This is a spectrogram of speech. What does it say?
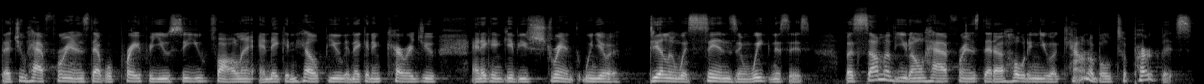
that you have friends that will pray for you, see you falling, and they can help you and they can encourage you and they can give you strength when you're dealing with sins and weaknesses. But some of you don't have friends that are holding you accountable to purpose.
